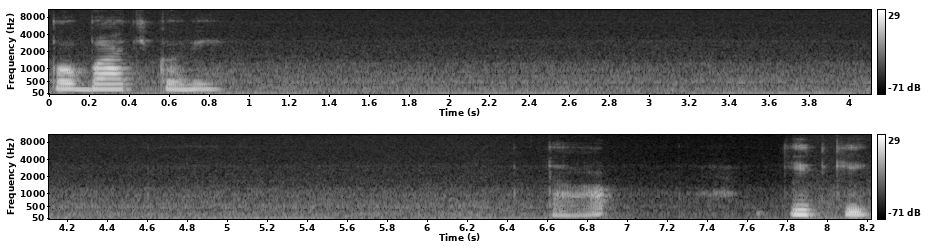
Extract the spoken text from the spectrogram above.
по батькові. Так, дітки,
